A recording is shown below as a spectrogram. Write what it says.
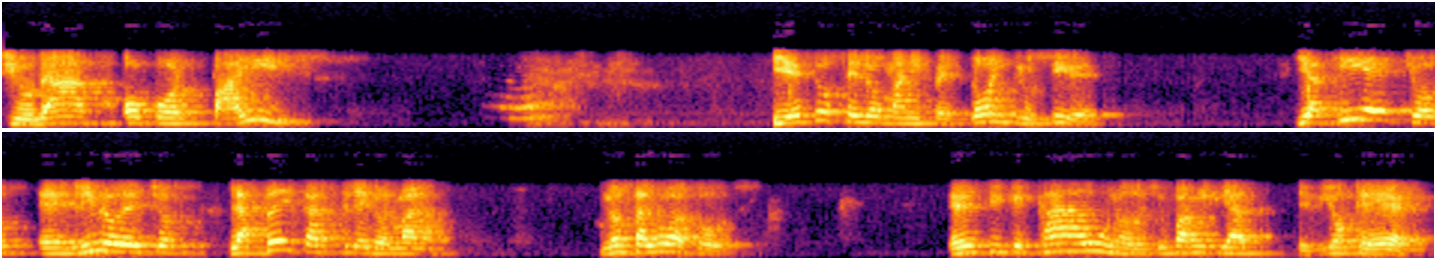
ciudad o por país. Y eso se lo manifestó inclusive. Y aquí Hechos, el libro de Hechos, la fe del carcelero, hermano, no salvó a todos. Es decir, que cada uno de su familia debió creer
